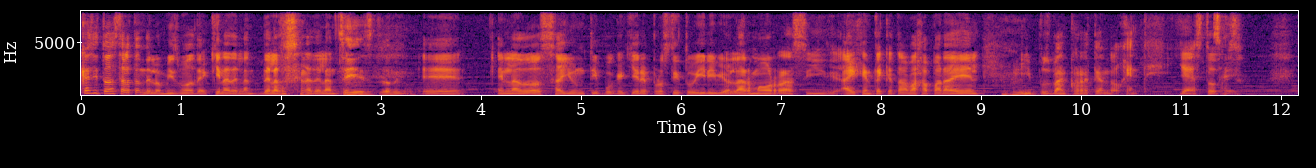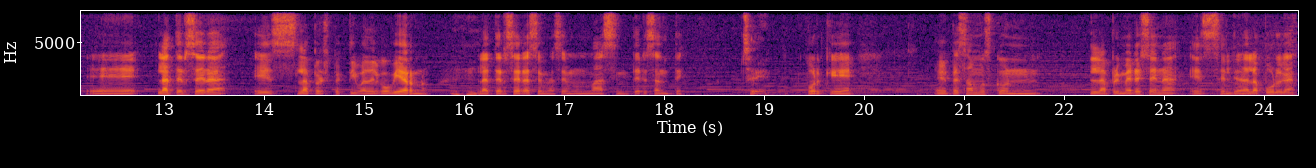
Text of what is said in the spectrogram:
casi todas tratan de lo mismo de aquí en adelante, de las dos en adelante. Sí, es lo mismo. Eh, en la 2 hay un tipo que quiere prostituir y violar morras y hay gente que trabaja para él y pues van correteando gente. Ya es todo Sí. eso. Eh, la tercera es la perspectiva del gobierno. La tercera se me hace más interesante Sí. porque empezamos con la primera escena es el día de la purga.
